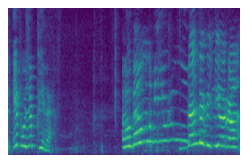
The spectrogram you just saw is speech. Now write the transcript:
İpucu pire. Aa, ben bunu biliyorum. Ben de biliyorum.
